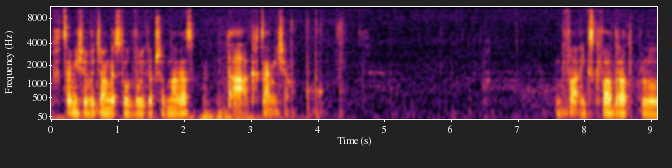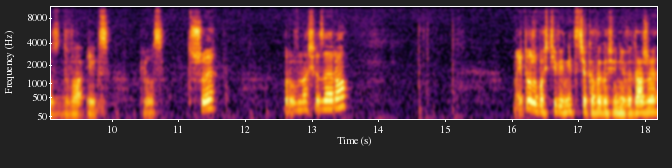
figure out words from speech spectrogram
chce mi się wyciągać tą dwójkę przed nawias? Tak, chce mi się. 2x kwadrat plus 2x plus 3 równa się 0. No i tu już właściwie nic ciekawego się nie wydarzy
